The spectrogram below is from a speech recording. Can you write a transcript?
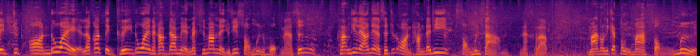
ติดจุดอ่อนด้วย แล้วก็ติดครีด้วยนะครับ ดาเมจแม็กซิมัมเนี่ยอยู่ที่ 26,000นะ ซึ่ง ครั้งที่แล้วเนี่ยเซตจุดอ่อนทำได้ที่ 23,000นะครับมาตรงนี้กระตุกมา20,000น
